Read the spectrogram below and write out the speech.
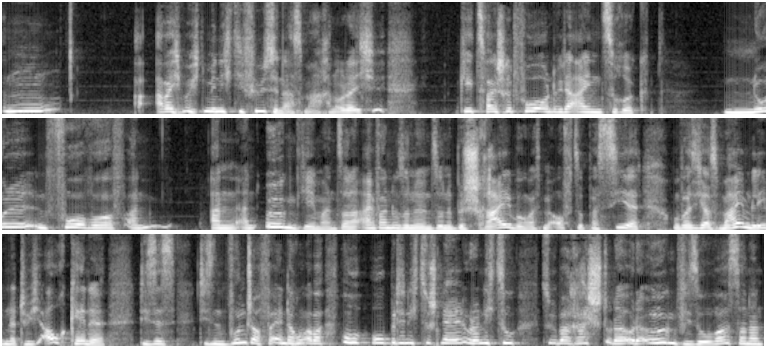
hm, aber ich möchte mir nicht die Füße nass machen oder ich gehe zwei Schritt vor und wieder einen zurück. Null ein Vorwurf an an, an irgendjemand, sondern einfach nur so eine, so eine Beschreibung, was mir oft so passiert und was ich aus meinem Leben natürlich auch kenne. Dieses, diesen Wunsch auf Veränderung, aber oh, oh, bitte nicht zu schnell oder nicht zu, zu überrascht oder, oder irgendwie sowas, sondern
